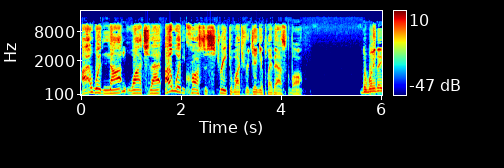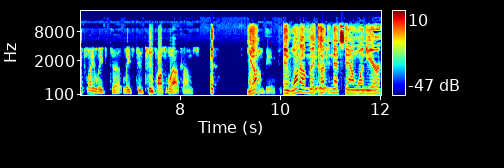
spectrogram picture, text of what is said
I would not watch that. I wouldn't cross the street to watch Virginia play basketball. The way they play leads to leads to two possible outcomes. Yep. And one of them they cut the nets down one year,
